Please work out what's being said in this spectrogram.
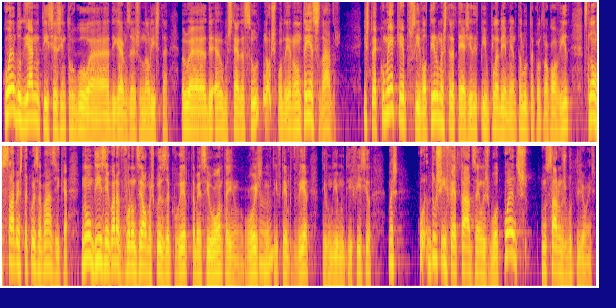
Quando o Diário Notícias interrogou, a, digamos, a jornalista, o Ministério da Saúde, não responderam, não têm esses dados. Isto é, como é que é possível ter uma estratégia e planeamento da luta contra o Covid se não se sabe esta coisa básica? Não dizem, agora foram dizer algumas coisas a correr, que também saiu ontem, hoje, uhum. não tive tempo de ver, tive um dia muito difícil, mas dos infectados em Lisboa, quantos começaram nos botelhões?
